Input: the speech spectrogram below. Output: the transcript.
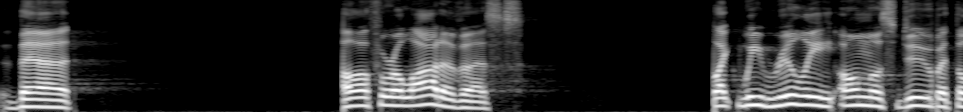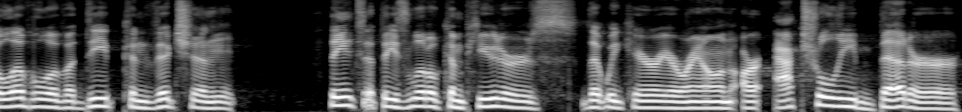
that Oh, for a lot of us, like we really almost do at the level of a deep conviction, think that these little computers that we carry around are actually better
